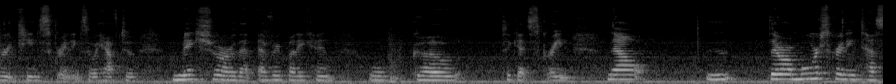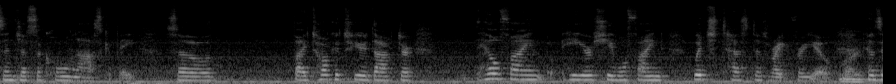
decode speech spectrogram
routine screening. So we have to make sure that everybody can, will go to get screened. Now, n- there are more screening tests than just a colonoscopy. So by talking to your doctor, he'll find, he or she will find which test is right for you. Right. Because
